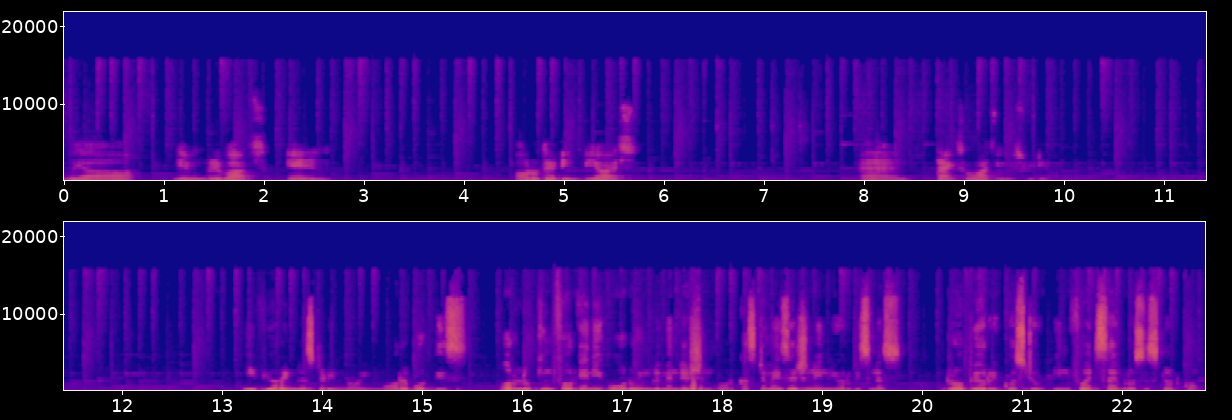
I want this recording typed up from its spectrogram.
we are giving rewards in Odoo 13 pos and thanks for watching this video. If you are interested in knowing more about this or looking for any Odoo implementation or customization in your business, drop your request to info at cybrosys.com.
